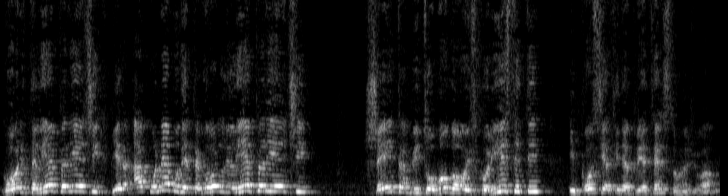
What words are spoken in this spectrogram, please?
Govorite lijepe riječi, jer ako ne budete govorili lijepe riječi, šeitan bi to mogao iskoristiti i posijati neprijateljstvo među vama.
